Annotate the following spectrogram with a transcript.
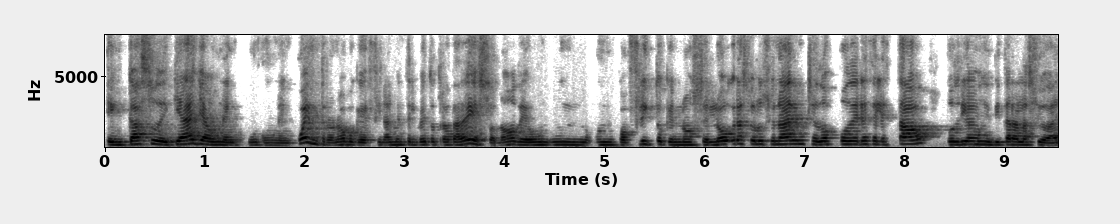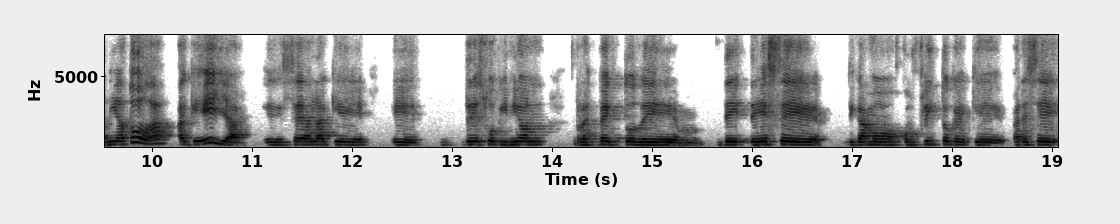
en caso de que haya un, encuentro, ¿no? porque finalmente el veto trata de eso, ¿no? de un, conflicto que no se logra solucionar entre dos poderes del Estado, podríamos invitar a la ciudadanía toda a que ella eh, sea la que eh, dé su opinión respecto de, ese, digamos, conflicto que, parece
